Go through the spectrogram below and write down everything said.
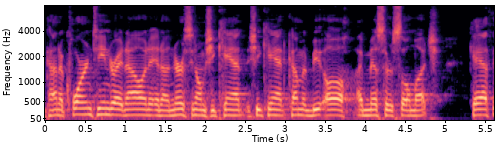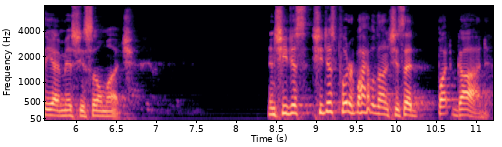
kind of quarantined right now in, in a nursing home, she can't she can't come and be. Oh, I miss her so much, Kathy. I miss you so much. And she just she just put her Bible down. She said, "But God."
